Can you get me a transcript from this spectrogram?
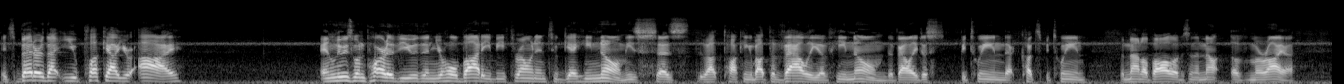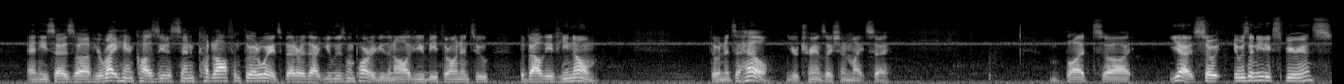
"It's better that you pluck out your eye and lose one part of you, than your whole body be thrown into Gehinnom. He says about talking about the valley of Hinnom, the valley just between that cuts between the Mount of Olives and the Mount of Moriah. And he says, uh, if your right hand causes you to sin, cut it off and throw it away. It's better that you lose one part of you than all of you be thrown into the valley of Hinnom, thrown into hell. Your translation might say. But uh, yeah, so it was a neat experience.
